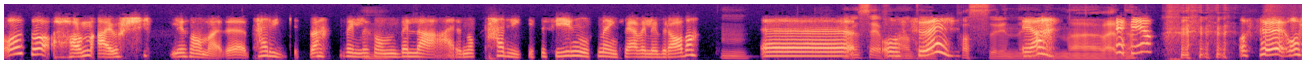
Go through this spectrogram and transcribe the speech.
Og så, han er jo skikkelig sånn der eh, tergete. Veldig Mm. sånn belærende og tergete fyr, noe som egentlig er veldig bra, da. Mm. Eh, Jeg for og før det passer inn i Ja. min eh, verden. Ja. Og før, og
